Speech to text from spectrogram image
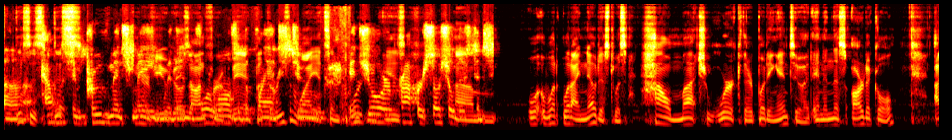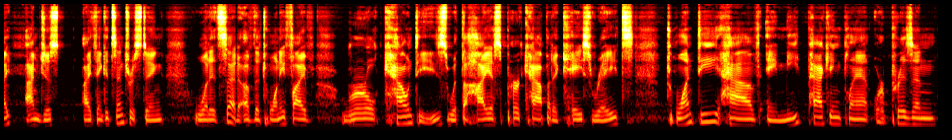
uh, this is- countless this improvements made within the four walls of the but the reason why it's ensure is, proper social um, distancing. what, what what I noticed was how much work they're putting into it, and in this article, I I'm just I think it's interesting what it said of the 25 rural counties with the highest per capita case rates, 20 have a meat packing plant or prison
